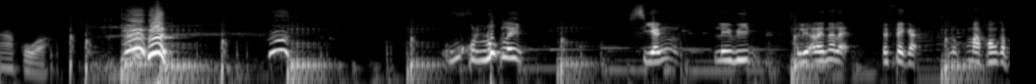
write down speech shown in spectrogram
น่ากลัวโอ้โหขนลุกเลย เสียงเลวินหรืออะไรนั่นแหละ เอฟเฟกต์อะ มาพร้อมกับ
